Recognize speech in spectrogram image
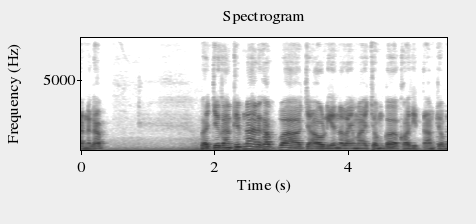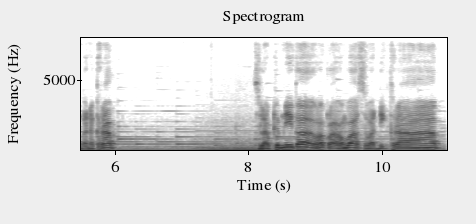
กันนะครับไว้เจอกันคลิปหน้านะครับ ว่าจะเอาเหรียญอะไรมาชมก็คอยติดตามชมกันนะครับสำหรับคลิปนี้ก็ขอกล่าวคำว่าสวัสดีครับ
